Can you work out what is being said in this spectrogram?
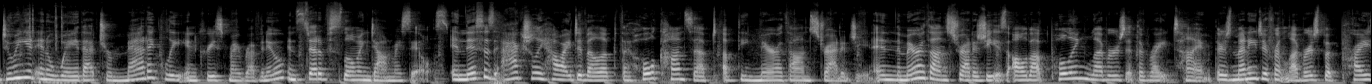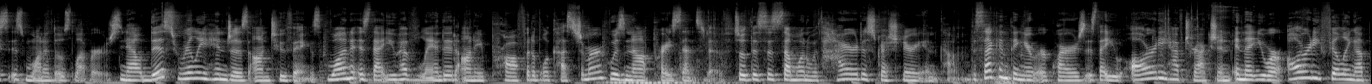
doing it in a way that dramatically increased my revenue instead of slowing down my sales. And this is actually how I developed the whole concept of the marathon strategy. And the marathon strategy is all about pulling levers at the right time. There's many different levers, but price is one of those levers. Now, this really hinges on two things. One is that you have landed on a profitable customer who is not price sensitive. So this is someone with higher discretionary income. The second thing it requires is that you already have traction and that you are already filling up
